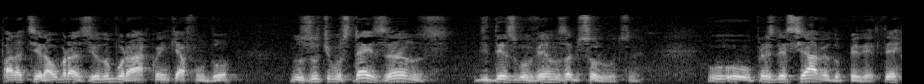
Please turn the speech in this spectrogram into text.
para tirar o Brasil do buraco em que afundou nos últimos dez anos de desgovernos absolutos. Né? O, o, presidenciável do PDT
